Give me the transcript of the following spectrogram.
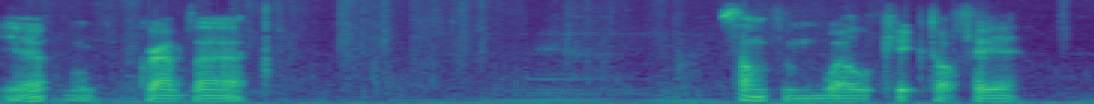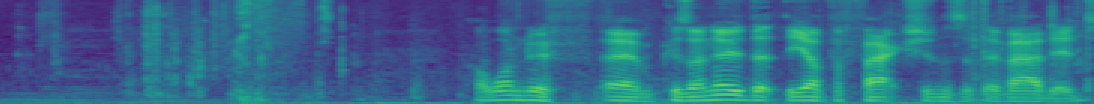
Yeah, we'll grab that. Something well kicked off here. I wonder if, because I know that the other factions that they've added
